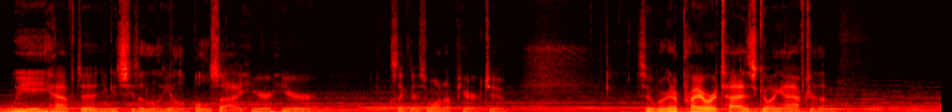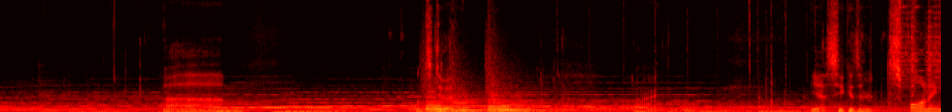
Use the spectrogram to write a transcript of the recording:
we have to, you can see the little yellow bullseye here, here. Looks like there's one up here too. So we're going to prioritize going after them. Um, let's do it. Alright. Yeah, see, because they're spawning.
